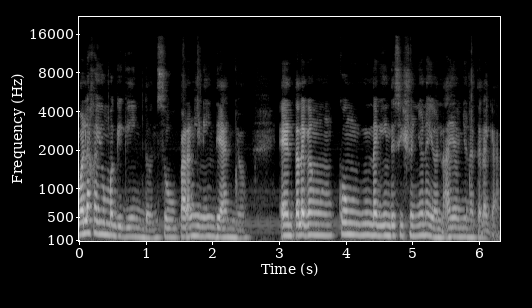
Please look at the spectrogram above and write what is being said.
wala kayong magigain doon. So, parang hinihindihan nyo. And talagang kung naging decision nyo na yon ayaw nyo na talaga.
